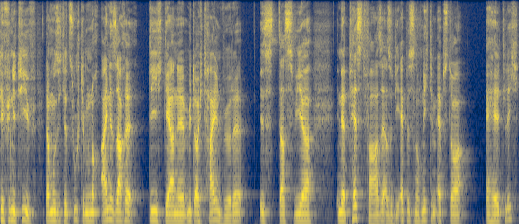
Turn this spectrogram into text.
Definitiv, da muss ich dir zustimmen. Noch eine Sache, die ich gerne mit euch teilen würde, ist, dass wir in der Testphase, also die App ist noch nicht im App Store erhältlich,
